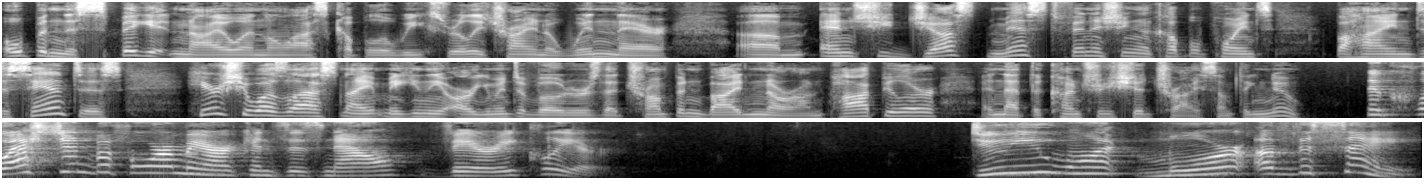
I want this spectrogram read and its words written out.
opened the spigot in Iowa in the last couple of weeks, really trying to win there. Um, and she just missed finishing a couple points behind DeSantis. Here she was last night making the argument to voters that Trump and Biden are unpopular and that the country should try something new. The question before Americans is now very clear. Do you want more of the same?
